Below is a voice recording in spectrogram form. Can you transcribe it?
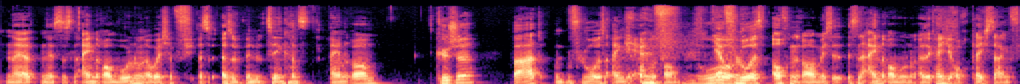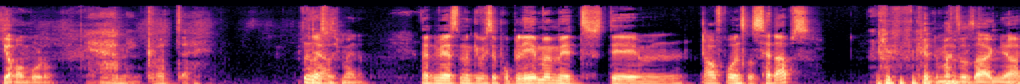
Naja, ne, es ist eine Einraumwohnung, aber ich habe, also, also wenn du zählen kannst, ein Raum, Küche, Bad und ein Flur ist eigentlich Ja, auch ein Raum. Flur. Ja, Flur ist auch ein Raum. Es ist eine Einraumwohnung. Also kann ich auch gleich sagen, Vierraumwohnung. Ja, mein Gott, ey. Weißt du, Ja. was ich meine? Dann hatten wir erstmal gewisse Probleme mit dem Aufbau unseres Setups. Könnte man so sagen, ja.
